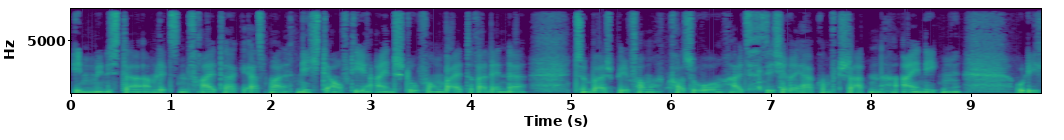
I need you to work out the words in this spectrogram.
Innenminister am letzten Freitag erstmal nicht auf die Einstufung weiterer Länder, zum Beispiel vom Kosovo als sichere Herkunftsstaaten, einigen. Uli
